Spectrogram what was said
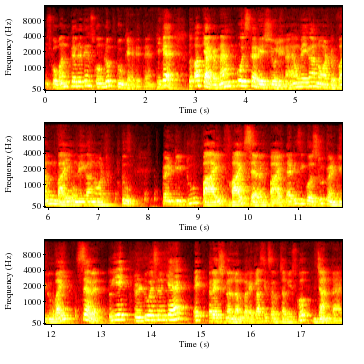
इसको वन कर देते हैं, इसको हम लोग टू कह देते हैं, ठीक है? तो अब क्या करना है, हमको इसका रेशियो लेना है omega naught one by omega naught two 22 pi by seven pi that is equal to 22 by seven तो ये 22 बाई सेवन क्या है? एक रेशनल नंबर है। क्लासिक से बच्चा भी इसको जानता है।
